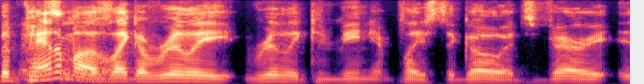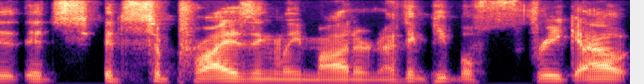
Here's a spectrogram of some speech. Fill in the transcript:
but That was a Panama is like a really, really convenient place to go. It's very, it- it's, it's surprisingly modern. I think people freak out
